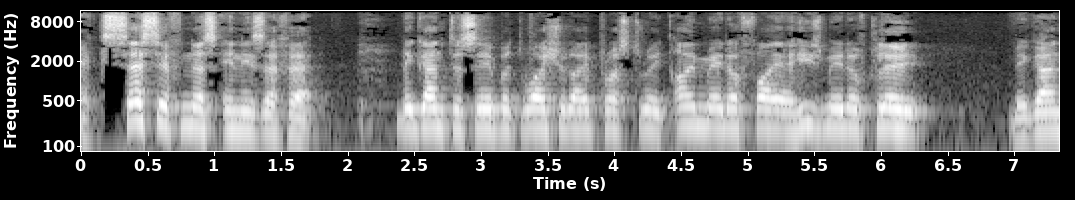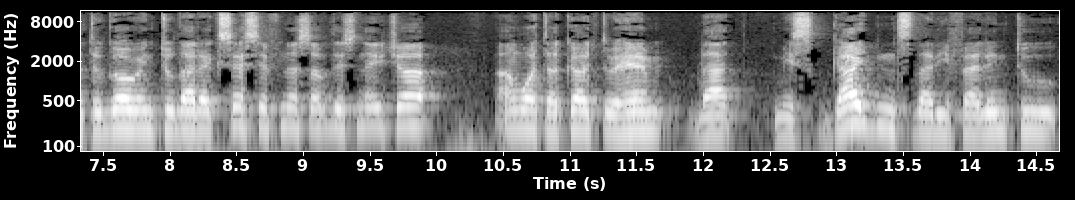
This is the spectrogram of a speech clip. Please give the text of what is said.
excessiveness in his affair, began to say, But why should I prostrate? I'm made of fire, he's made of clay. Began to go into that excessiveness of this nature, and what occurred to him, that misguidance that he fell into,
